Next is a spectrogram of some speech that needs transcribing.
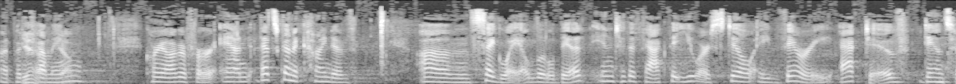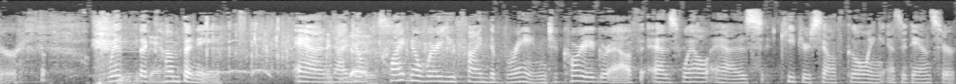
up and Yeah, coming yeah. choreographer. And that's going to kind of um, segue a little bit into the fact that you are still a very active dancer with the Yeah. company. And I don't quite know where you find the brain to choreograph as well as keep yourself going as a dancer.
